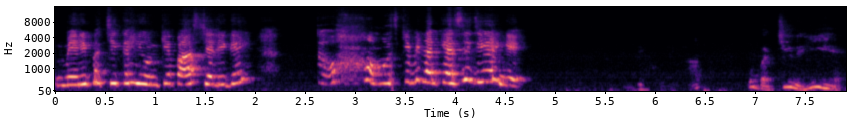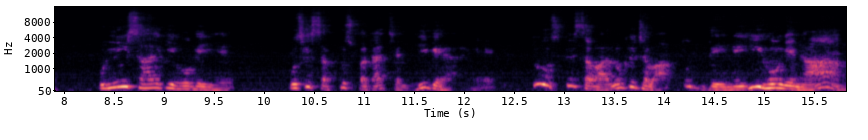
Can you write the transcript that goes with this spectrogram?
मेरी बच्ची कहीं उनके पास चली गई तो हम उसके बिना कैसे जिएँगे? देखो वो बच्ची नहीं है। उन्नीस साल की हो गई है। उसे सब कुछ पता चल ही गया है। तो उसके सवालों के जवाब तो देने ही होंगे ना।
